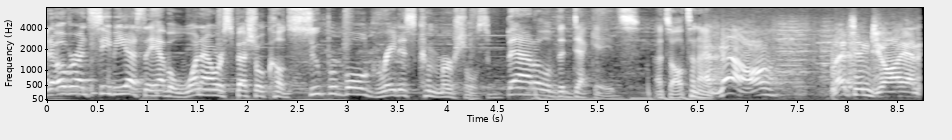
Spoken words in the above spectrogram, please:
And over on CBS, they have a one hour special called Super Bowl Greatest Commercials Battle of the Decades. That's all tonight. And now, let's enjoy an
